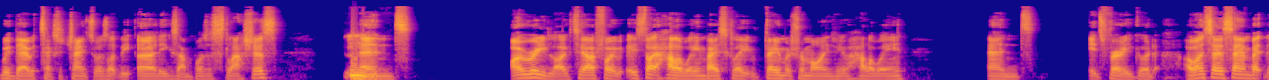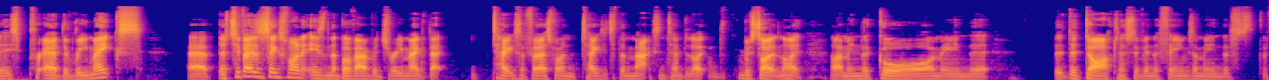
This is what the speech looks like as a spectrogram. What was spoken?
with there with Texas Chainsaw was like the early examples of slashers, Mm. and I really liked it. I thought it's like Halloween basically. It very much reminds me of Halloween, and it's very good. I won't say the same about this uh, the remakes. Uh, the 2006 one is an above average remake that takes the first one takes it to the max in terms of like with Silent Night. Like, I mean the gore. I mean the the, the darkness within the themes. I mean the the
